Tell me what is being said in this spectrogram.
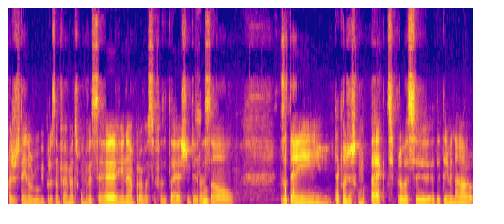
a gente tem no Ruby, por exemplo, ferramentas como VCR, né, para você fazer teste, integração. Sim. Você tem tecnologias como PACT para você determinar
